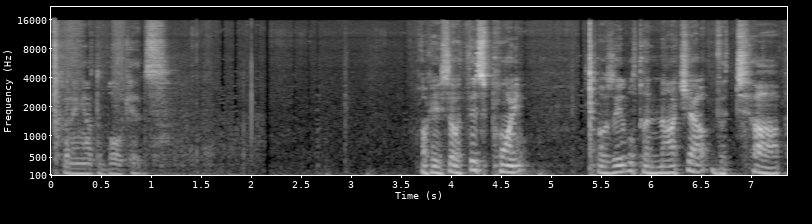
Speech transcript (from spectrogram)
cutting out the bulkheads. Okay, so at this point I was able to notch out the top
